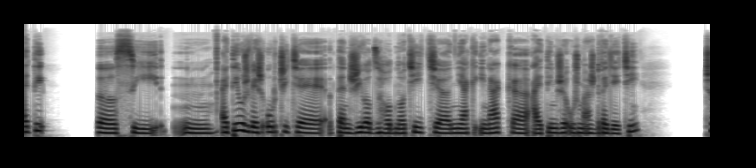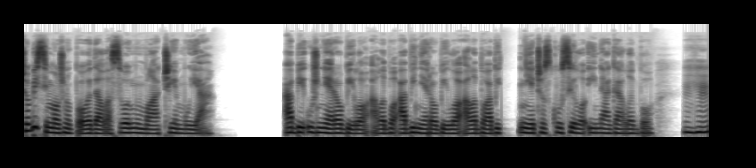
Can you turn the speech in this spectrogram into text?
aj ty si, um, aj ty už vieš určite ten život zhodnotiť nejak inak, uh, aj tým, že už máš dve deti. Čo by si možno povedala svojmu mladšiemu ja? aby už nerobilo, alebo aby nerobilo, alebo aby niečo skúsilo inak, alebo... Mm-hmm.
